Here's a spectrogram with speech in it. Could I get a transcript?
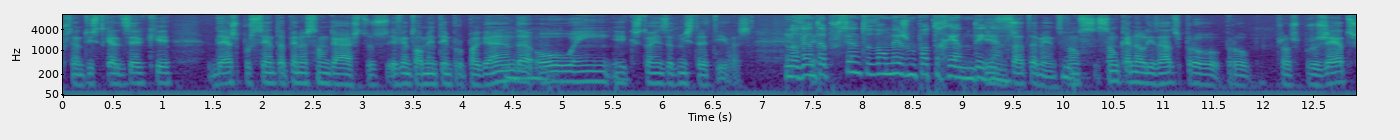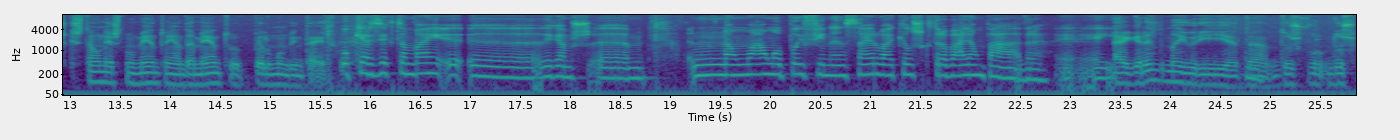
portanto, isto quer dizer que 10% apenas são gastos, eventualmente em propaganda uhum. ou em, em, questões administrativas. 90% vão mesmo para o terreno, digamos. Exatamente, vão, são canalizados para, o, para, o, para, os projetos que estão neste momento em andamento pelo mundo inteiro. O que quer dizer que também, uh, digamos, uh, não há um apoio financeiro àqueles que trabalham para a ADRA. É, é a grande maioria da, dos, dos,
